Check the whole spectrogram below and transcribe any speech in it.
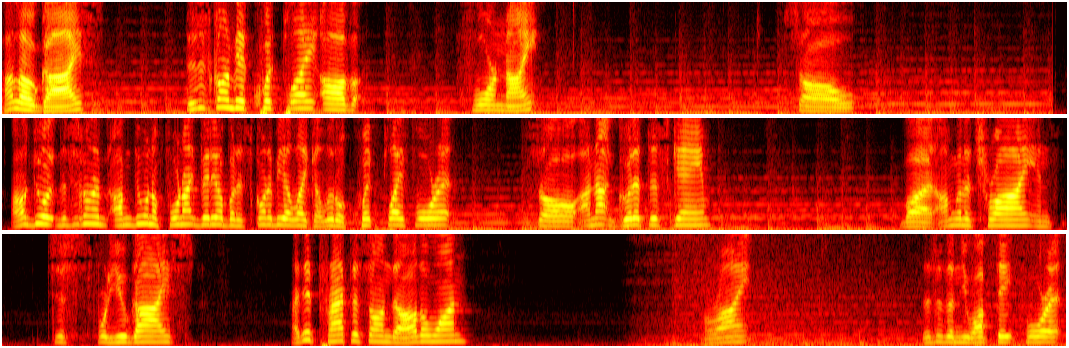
Hello guys. This is going to be a quick play of Fortnite. So I'll do it. This is gonna. I'm doing a Fortnite video, but it's going to be a, like a little quick play for it. So I'm not good at this game, but I'm gonna try and just for you guys. I did practice on the other one. All right. This is the new update for it.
